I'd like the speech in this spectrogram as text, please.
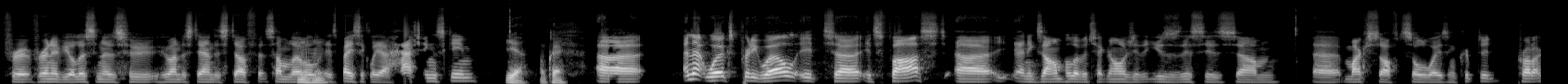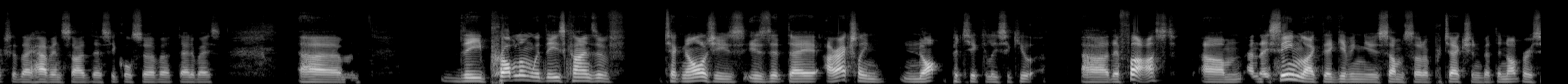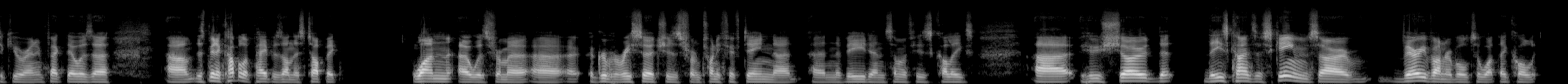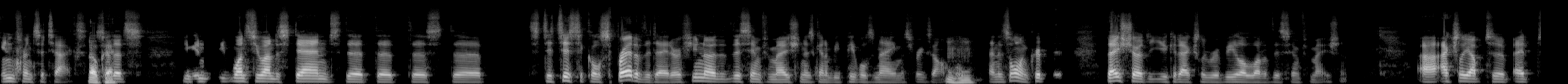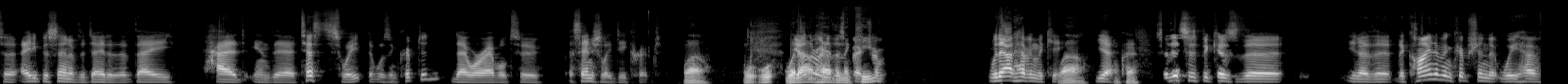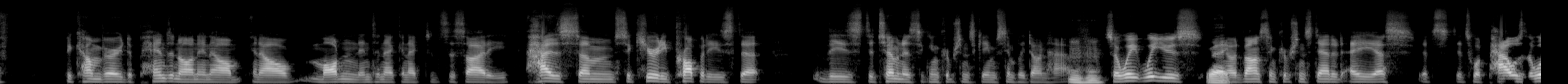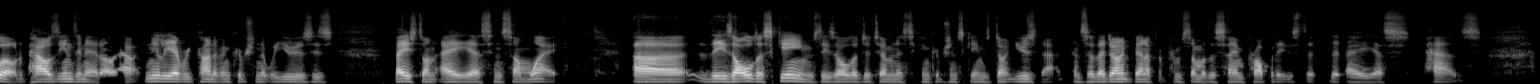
for, for any of your listeners who, who understand this stuff at some level, hmm it's basically a hashing scheme. Yeah. Okay. Uh, and that works pretty well. It uh, it's fast. Uh, an example of a technology that uses this is um, uh, Microsoft's Always Encrypted product that they have inside their SQL Server database. Um, the problem with these kinds of technologies is that they are actually not particularly secure. Uh, they're fast. Um, and they seem like they're giving you some sort of protection, but they're not very secure. And in fact, there was a um, there's been a couple of papers on this topic one uh, was from a, a, a group of researchers from 2015, uh, uh, Naveed and some of his colleagues, uh, who showed that these kinds of schemes are very vulnerable to what they call inference attacks. Okay. So that's you can once you understand the the the, the statistical spread of the data, if you know that this information is going to be people's names, for example, hmm and it's all encrypted, they showed that you could actually reveal a lot of this information. Uh, actually, up to up to eighty percent of the data that they had in their test suite that was encrypted, they were able to essentially decrypt. Wow. W- w- without other end of the having the key. spectrum, without having the key. Wow. Yeah. Okay. So this is because the you know the the kind of encryption that we have become very dependent on in our in our modern internet connected society has some security properties that these deterministic encryption schemes simply don't have. hmm So we, we use you know advanced encryption standard AES. It's it's what powers the world. It powers the internet. Our, our- nearly every kind of encryption that we use is based on AES in some way. Uh, these older schemes, these older deterministic encryption schemes, don't use that, and so they don't benefit from some of the same properties that that AES has.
